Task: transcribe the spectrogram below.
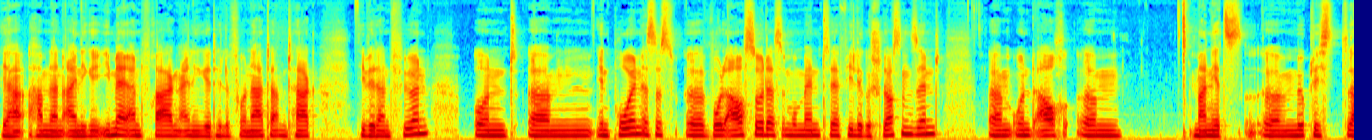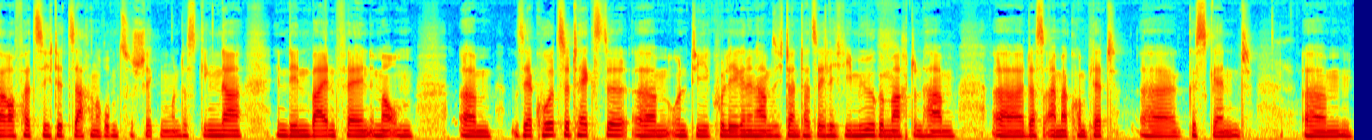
wir haben dann einige E-Mail-Anfragen, einige Telefonate am Tag, die wir dann führen. Und ähm, in Polen ist es äh, wohl auch so, dass im Moment sehr viele geschlossen sind ähm, und auch ähm, man jetzt äh, möglichst darauf verzichtet, Sachen rumzuschicken. Und das ging da in den beiden Fällen immer um ähm, sehr kurze Texte ähm, und die Kolleginnen haben sich dann tatsächlich die Mühe gemacht und haben äh, das einmal komplett äh, gescannt. Ähm,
